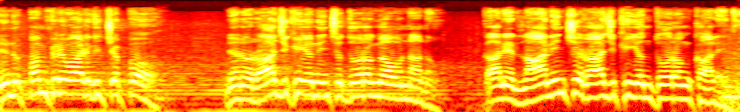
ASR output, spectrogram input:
నిన్ను పంపిన వాడికి చెప్పు. నేను రాజకీయం నుంచి దూరంగా ఉన్నాను. కానీ నా నుంచి రాజకీయం దూరం కాలేదు.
